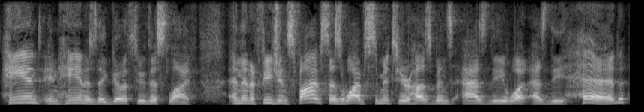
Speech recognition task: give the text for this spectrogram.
hand in hand as they go through this life. And then Ephesians 5 says, Wives, submit to your husbands as the what? As the head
